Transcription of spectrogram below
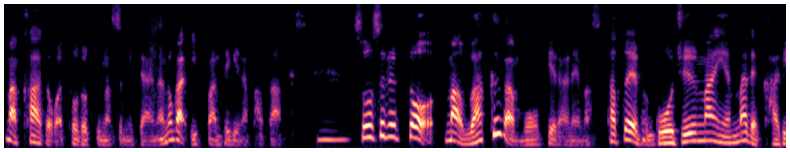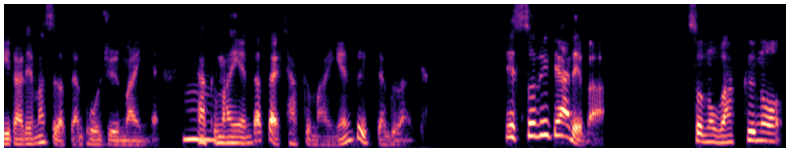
まあ、カードが届きますみたいなのが一般的なパターンです。うん、そうすると、まあ、枠が設けられます。例えば50万円まで借りられますだったら50万円。100万円だったら100万円といった具合です。で、それであれば、その枠の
